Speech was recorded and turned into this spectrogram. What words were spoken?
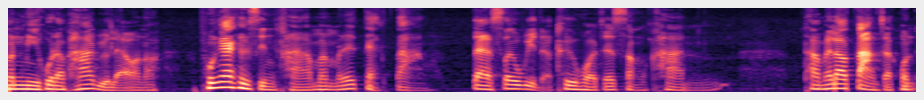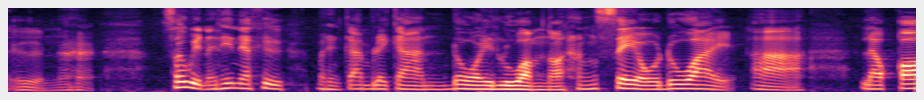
มันมีคุณภาพอยู่แล้วเนาะพูดง่ายคือสินค้ามันไม่ได้แตกต่าง แต่ service อะคือหัวใจสำคัญทำให้เราต่างจากคนอื่นนะฮะ service ในที่นี้คือมาถึงการบริการโดยรวมเนาะทั้งเซลล์ด้วยอ่าแล้วก็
